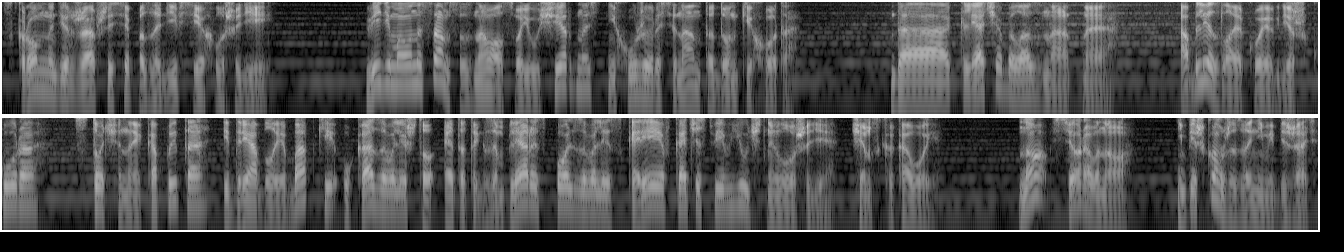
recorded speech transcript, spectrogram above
скромно державшийся позади всех лошадей. Видимо, он и сам сознавал свою ущербность не хуже Росинанта Дон Кихота. Да, кляча была знатная. Облезлая кое-где шкура, сточенные копыта и дряблые бабки указывали, что этот экземпляр использовали скорее в качестве вьючной лошади, чем скаковой. Но все равно, не пешком же за ними бежать.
